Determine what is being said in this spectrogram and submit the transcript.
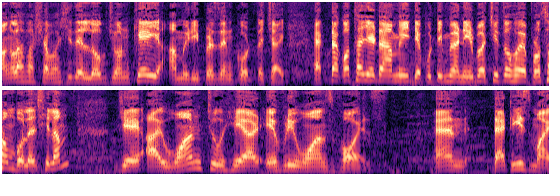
বাংলা ভাষাভাষীদের লোকজনকেই আমি রিপ্রেজেন্ট করতে চাই। একটা কথা যেটা আমি ডেপুটি মেয়র নির্বাচিত হয়ে প্রথম বলেছিলাম, যে I want to hear everyone's voice and that is my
